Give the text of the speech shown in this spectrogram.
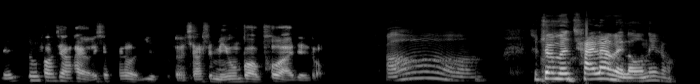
研究生方向还有一些很有意思的，像是民用爆破啊这种。哦，就专门拆烂尾楼那种。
